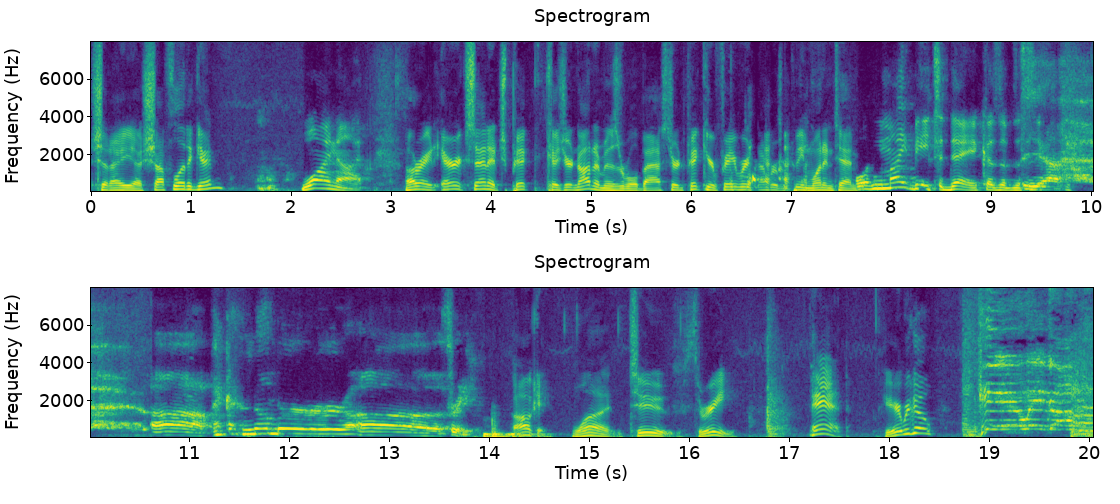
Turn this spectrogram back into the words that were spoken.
Should I uh, shuffle it again? Why not? All right, Eric Senich, pick because you're not a miserable bastard. Pick your favorite number between one and ten. Well, he might be today because of the Yeah. Uh, pick a number uh, three. Okay, one, two, three, and here we go. Here we go.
